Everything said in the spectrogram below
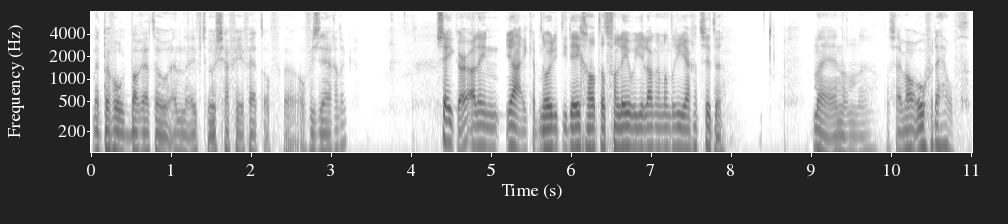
met bijvoorbeeld Barretto en eventueel Xavier Vet of, eh, of iets dergelijks. Zeker. Alleen, ja, ik heb nooit het idee gehad dat Van Leeuwen hier langer dan drie jaar gaat zitten. Nee, en dan, eh, dan zijn we al over de helft.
